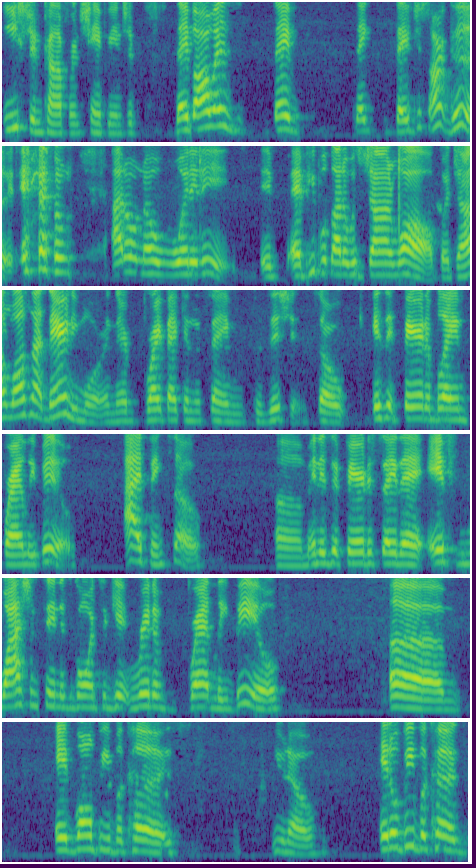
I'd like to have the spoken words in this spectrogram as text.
eastern conference championship they've always they they they just aren't good. I, don't, know what it is. And people thought it was john wall but john wall's not there anymore and they're right back in the same position. So is it fair to blame bradley beal i think so. Um, and is it fair to say that if Washington is going to get rid of Bradley Beal, um, it won't be because, you know, it'll be because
